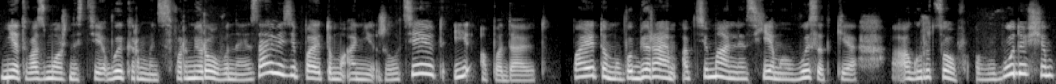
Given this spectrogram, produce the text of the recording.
нет возможности выкормить сформированные завязи, поэтому они желтеют и опадают. Поэтому выбираем оптимальные схемы высадки огурцов в будущем,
